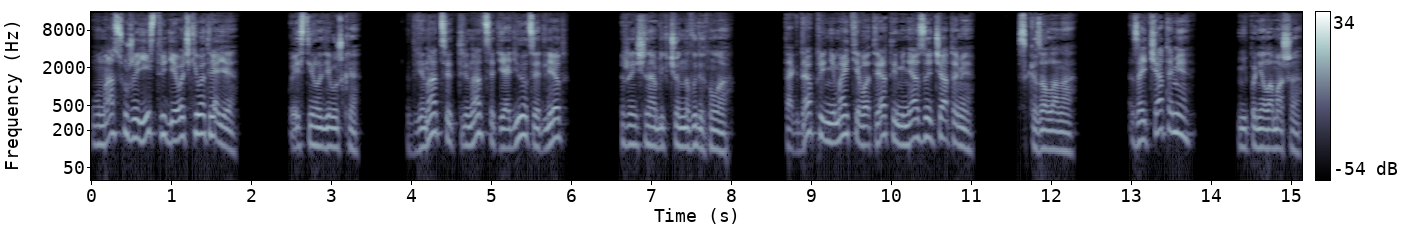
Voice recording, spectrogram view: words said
«У нас уже есть три девочки в отряде», — пояснила девушка. «Двенадцать, тринадцать и одиннадцать лет». Женщина облегченно выдохнула. «Тогда принимайте в отряд и меня с зайчатами», — сказала она. «Зайчатами?» — не поняла Маша.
